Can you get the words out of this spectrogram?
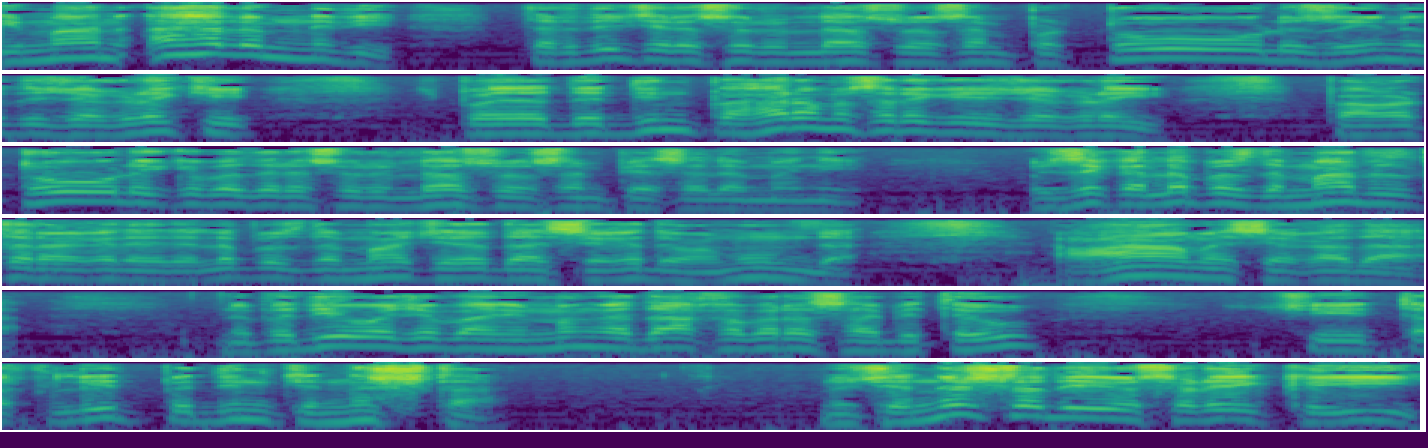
ایمان اهل هم ندي تر دې چې رسول الله صلی الله علیه وسلم په ټولو زینو د جګړه کې په د دین په هر مسله کې جګړې په ټولو کې به د رسول الله صلی الله علیه وسلم فیصله مني ځکه لفظ د ما دلته راغلی دی لفظ د ما چې دا صيغه د عموم ده عامه صيغه ده نو په دې وجه باندې موږ دا خبره ثابتو چې تقلید په دین کې نشته نو چې نشته دی یو سړی کوي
